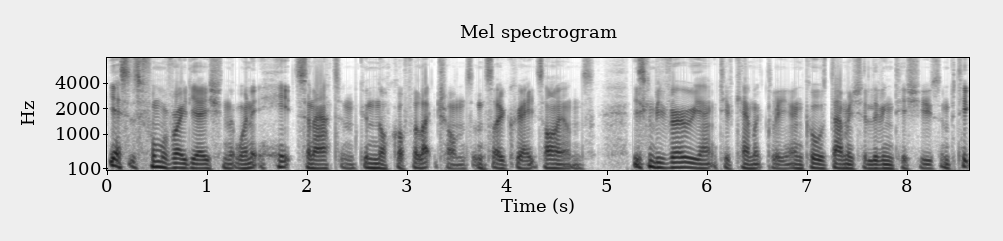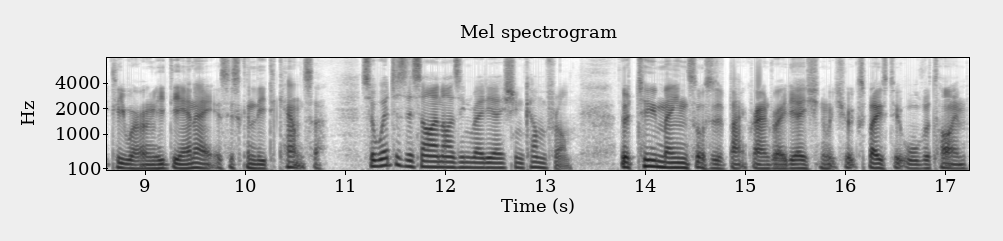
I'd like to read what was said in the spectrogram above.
Yes, it's a form of radiation that when it hits an atom can knock off electrons and so creates ions. These can be very reactive chemically and cause damage to living tissues and particularly worryingly DNA as this can lead to cancer. So, where does this ionizing radiation come from? There are two main sources of background radiation which you're exposed to all the time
